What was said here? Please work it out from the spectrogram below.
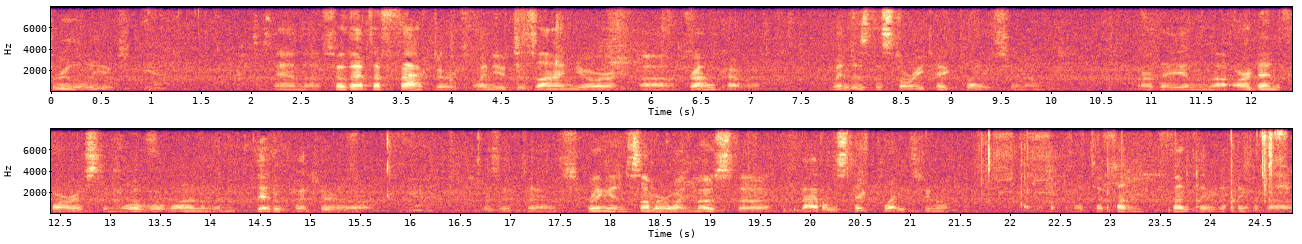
through the leaves. And uh, so that's a factor when you design your uh, ground cover. When does the story take place? You know, are they in the Ardennes forest in World War One in the dead of winter, or is it uh, spring and summer when most uh, battles take place? You know, that's a fun fun thing to think about.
